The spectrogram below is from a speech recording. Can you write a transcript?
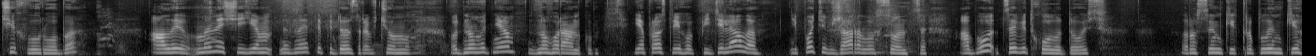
чи хвороба. Але в мене ще є, знаєте, підозра в чому. Одного дня, одного ранку, я просто його підділяла і потім жарило сонце. Або це від холоду. Ось росинки, краплинки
